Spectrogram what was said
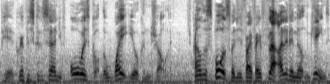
pure grip is concerned. You've always got the weight you're controlling. And the sports mode is very, very flat. I live in Milton Keynes.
